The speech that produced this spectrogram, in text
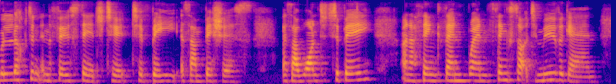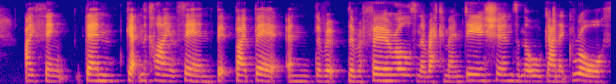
reluctant in the first stage to to be as ambitious as I wanted to be. And I think then when things started to move again, I think then getting the clients in bit by bit and the re- the referrals and the recommendations and the organic growth,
